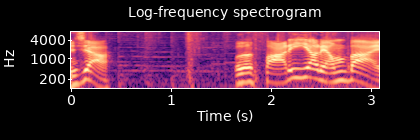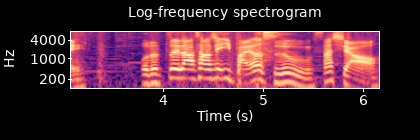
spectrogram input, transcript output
等一下，我的法力要两百，我的最大上限一百二十五，三小。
